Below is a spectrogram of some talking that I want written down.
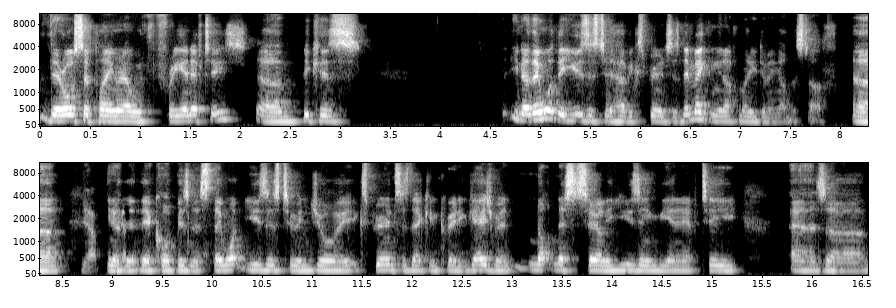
they're also playing around with free NFTs um, because you know they want their users to have experiences. They're making enough money doing other stuff. Um, Yep. you know their, their core business. They want users to enjoy experiences that can create engagement, not necessarily using the NFT as a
